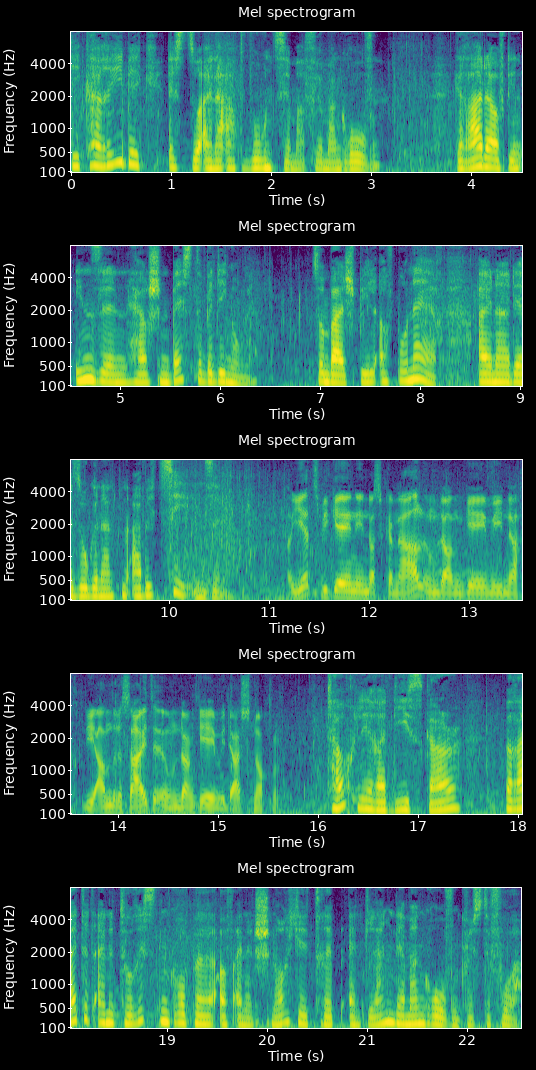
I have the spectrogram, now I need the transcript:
Die Karibik ist so eine Art Wohnzimmer für Mangroven. Gerade auf den Inseln herrschen beste Bedingungen zum Beispiel auf Bonaire, einer der sogenannten ABC-Inseln. Jetzt wir gehen in das Kanal und dann gehen wir nach die andere Seite und dann gehen wir da schnorcheln. Tauchlehrer Dee Scar bereitet eine Touristengruppe auf einen Schnorcheltrip entlang der Mangrovenküste vor.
